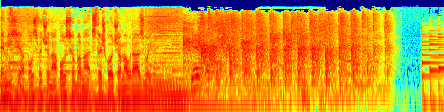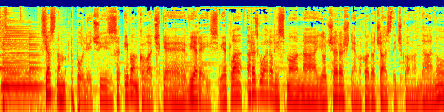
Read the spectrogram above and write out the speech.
Emisija posvećena osobama s teškoćama u razvoju. S Jasnom Puljić iz Ivankovačke vjere i svjetla razgovarali smo na jučerašnjem hodočastičkom danu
